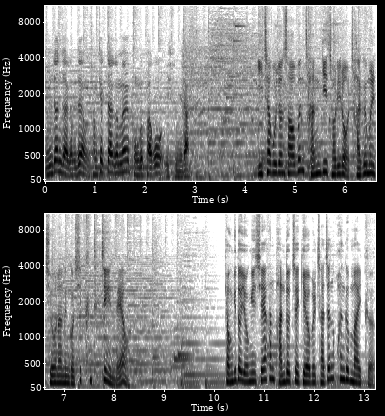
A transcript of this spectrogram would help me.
운전 자금 등 정책 자금을 공급하고 있습니다. 2차 보전 사업은 장기 저리로 자금을 지원하는 것이 큰 특징인데요. 경기도 용인시의 한 반도체 기업을 찾은 황금 마이크.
